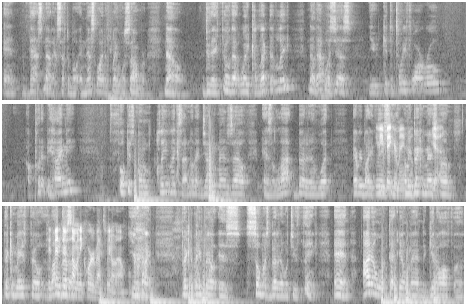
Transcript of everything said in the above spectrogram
And that's not acceptable, and that's why the plane was somber. Now, do they feel that way collectively? No, that was just you get the 24 hour rule, I'll put it behind me. Focus on Cleveland because I know that Johnny Manziel is a lot better than what everybody mean thinks. Baker he is. I mean Baker Mayfield. Yeah. Um, Baker Mayfield is They've been through so many quarterbacks, we don't know. You're right. Baker Mayfield is so much better than what you think, and I don't want that young man to get off uh,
